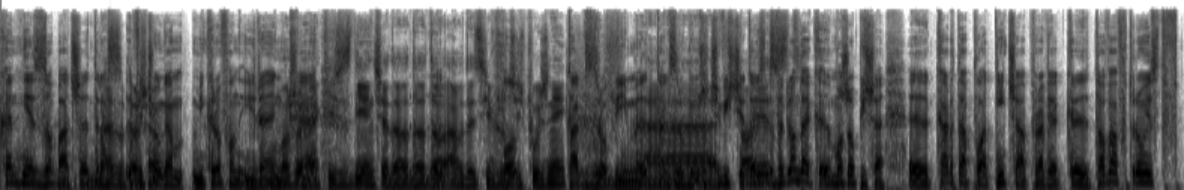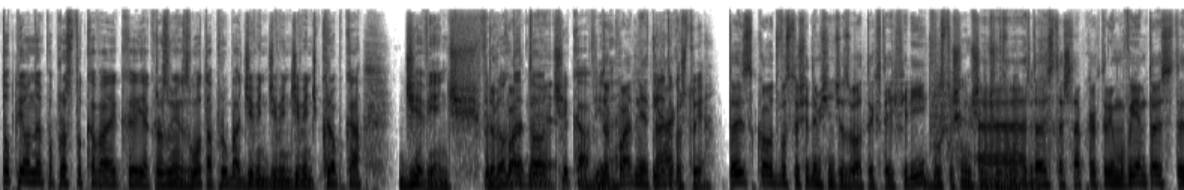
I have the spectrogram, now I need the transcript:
chętnie zobaczę. Teraz wyciągam mikrofon i rękę. Możemy jakieś zdjęcie do, do, do audycji wrzucić później. Tak zrobimy, tak Eee, zrobimy. Rzeczywiście, to, to jest, jest- wygląda jak, może opiszę, e, karta płatnicza, prawie jak kredytowa, w którą jest wtopione po prostu kawałek, jak rozumiem, złota, próba 999.9. Wygląda to Dokładnie- ciekawie. dokładnie Ile tak. to kosztuje? To jest około 270 zł w tej chwili. 270 E, zł. To jest ta sztabka, o której mówiłem. To jest e,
